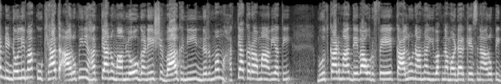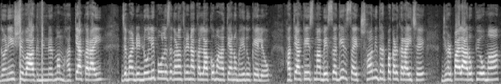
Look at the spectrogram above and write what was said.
ડિંડોલીમાં કુખ્યાત આરોપીની હત્યાનો મામલો ગણેશ વાઘની નિર્મમ હત્યા કરવામાં આવી હતી. ભૂતકાળમાં દેવા ઉર્ફે કાલુ નામના યુવકના મર્ડર કેસના આરોપી ગણેશ વાઘની નિર્મમ હત્યા કરાઈ, જેમાં ડિંડોલી પોલીસે ગણતરીના કલાકોમાં હત્યાનો ભેદ ઉકેલ્યો. હત્યા કેસમાં બે સગીર સહિત છ ની ધરપકડ કરાઈ છે. ઝડપાયેલા આરોપીઓમાં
